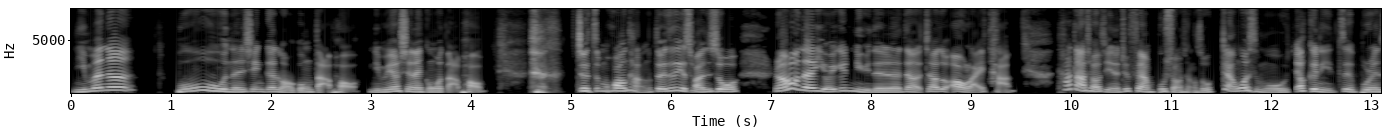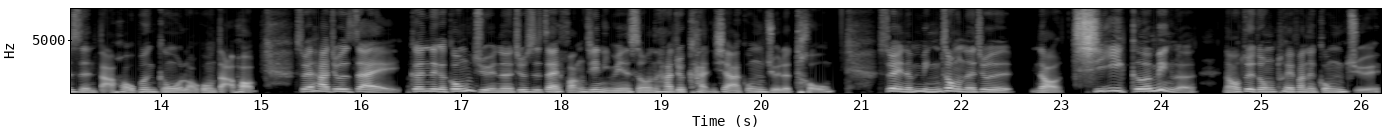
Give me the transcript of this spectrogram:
你们呢。不能先跟老公打炮，你们要先来跟我打炮，就这么荒唐。对，这是一个传说。然后呢，有一个女的呢，叫叫做奥莱塔，她大小姐呢就非常不爽，想说干为什么我要跟你这个不认识人打炮，我不能跟我老公打炮？所以她就是在跟那个公爵呢，就是在房间里面的时候呢，她就砍下公爵的头。所以呢，民众呢就是你知道起义革命了。然后最终推翻了公爵，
